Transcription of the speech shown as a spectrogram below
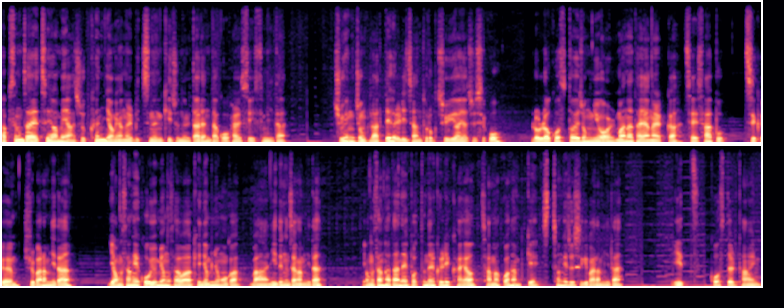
탑승자의 체험에 아주 큰 영향을 미치는 기준을 따른다고 할 수 있습니다. 주행 중 라떼 흘리지 않도록 주의하여 주시고 롤러코스터의 종류 얼마나 다양할까 제4부 지금 출발합니다. 영상의 고유명사와 개념 용어가 많이 등장합니다. 영상 하단의 버튼을 클릭하여 자막과 함께 시청해 주시기 바랍니다. It's coaster time.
